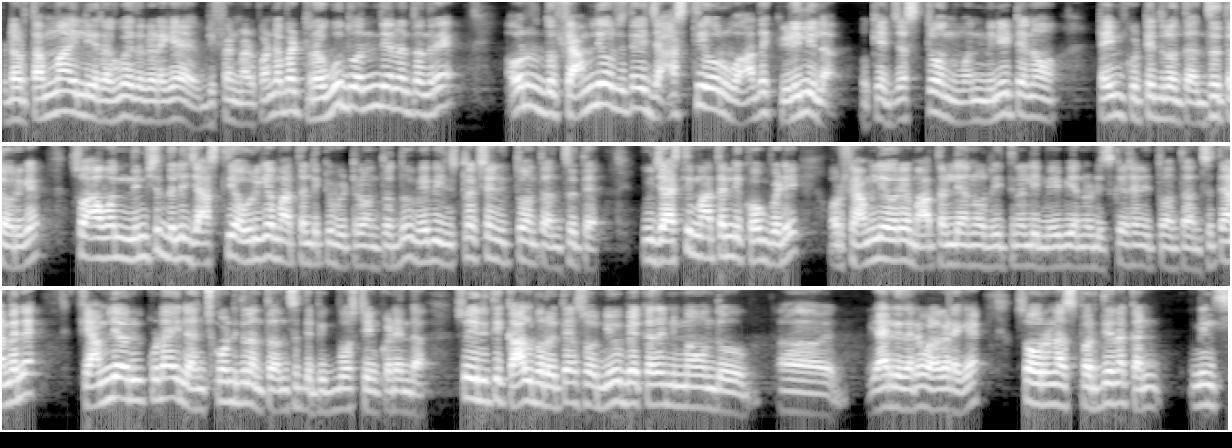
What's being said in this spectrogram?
ಬಟ್ ಅವ್ರ ತಮ್ಮ ಇಲ್ಲಿ ರಘು ಎದುರುಗಡೆಗೆ ಡಿಫೆಂಡ್ ಮಾಡ್ಕೊಂಡೆ ಬಟ್ ರಘುದ್ ಒಂದೇನಂತಂದ್ರೆ ಅವ್ರದ್ದು ಫ್ಯಾಮಿಲಿ ಅವ್ರ ಜೊತೆಗೆ ಜಾಸ್ತಿ ಅವ್ರ ವಾದಕ್ಕೆ ಇಳಿಲಿಲ್ಲ ಓಕೆ ಜಸ್ಟ್ ಒಂದು ಒಂದು ಮಿನಿಟ್ ಏನೋ ಟೈಮ್ ಕೊಟ್ಟಿದ್ರು ಅಂತ ಅನ್ಸುತ್ತೆ ಅವರಿಗೆ. ಸೊ ಆ ಒಂದು ನಿಮಿಷದಲ್ಲಿ ಜಾಸ್ತಿ ಅವರಿಗೆ ಮಾತಾಡಲಿಕ್ಕೆ ಬಿಟ್ಟಿರುವಂಥದ್ದು ಮೇ ಬಿ ಇನ್ಸ್ಟ್ರಕ್ಷನ್ ಇತ್ತು ಅಂತ ಅನ್ಸುತ್ತೆ. ನೀವು ಜಾಸ್ತಿ ಮಾತಾಡ್ಲಿಕ್ಕೆ ಹೋಗಬೇಡಿ, ಅವ್ರ ಫ್ಯಾಮಿಲಿ ಅವರೇ ಮಾತಾಡಲಿ ಅನ್ನೋ ರೀತಿಯಲ್ಲಿ ಮೇ ಬಿ ಅನ್ನೋ ಡಿಸ್ಕಷನ್ ಇತ್ತು ಅಂತ ಅನ್ಸುತ್ತೆ. ಆಮೇಲೆ ಫ್ಯಾಮಿಲಿ ಅವ್ರಿಗೆ ಕೂಡ ಇಲ್ಲಿ ಹಂಚ್ಕೊಂಡಿದ್ರು ಅಂತ ಅನ್ಸುತ್ತೆ ಬಿಗ್ ಬಾಸ್ ಟೀಮ್ ಕಡೆಯಿಂದ. ಸೊ ಈ ರೀತಿ ಕಾಲ್ ಬರುತ್ತೆ. ಸೊ ನೀವು ಬೇಕಾದ್ರೆ ನಿಮ್ಮ ಒಂದು ಯಾರಿದ್ದಾರೆ ಒಳಗಡೆಗೆ ಸೊ ಅವ್ರನ್ನ ಸ್ಪರ್ಧೆನ ಕನ್ ಮೀನ್ಸ್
